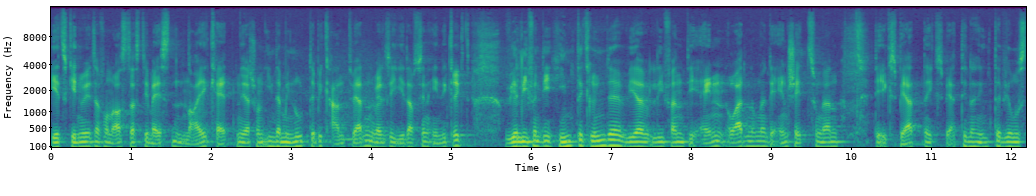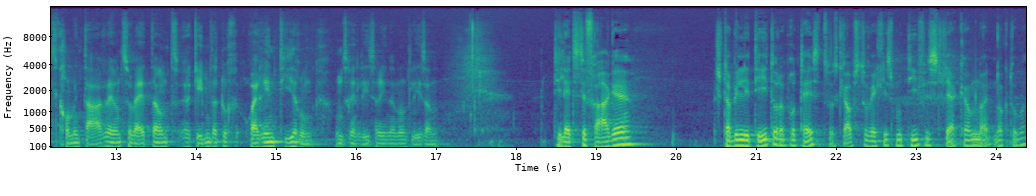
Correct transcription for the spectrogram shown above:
Jetzt gehen wir davon aus, dass die meisten Neuigkeiten ja schon in der Minute bekannt werden, weil sie jeder auf sein Handy kriegt. Wir liefern die Hintergründe, wir liefern die Einordnungen, die Einschätzungen, die Experten, Expertinnen-Interviews, die Kommentare und so weiter und äh, geben dadurch Orientierung unseren Leserinnen und Lesern. Die letzte Frage, Stabilität oder Protest? Was glaubst du, welches Motiv ist stärker am 9. Oktober?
